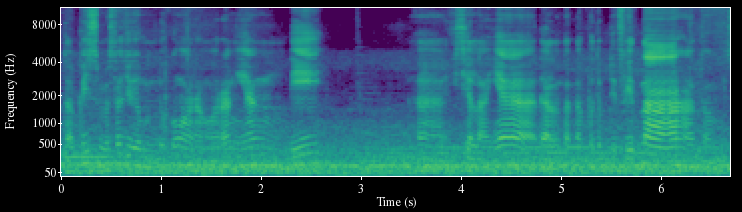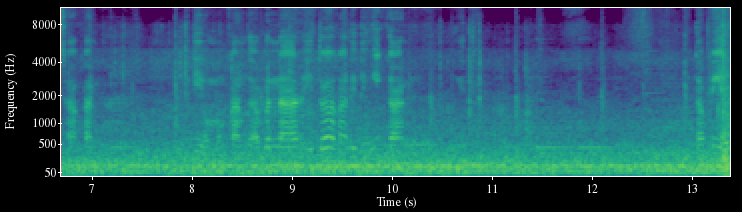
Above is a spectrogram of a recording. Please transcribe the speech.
Tapi semesta juga mendukung orang-orang yang di uh, istilahnya dalam tanda kutip difitnah atau misalkan diomongkan nggak benar itu akan ditinggikan gitu. tapi ya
